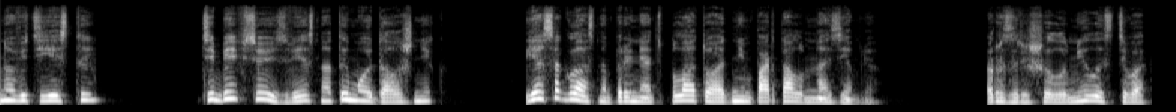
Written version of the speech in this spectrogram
Но ведь есть ты. Тебе все известно, ты мой должник. Я согласна принять плату одним порталом на землю. Разрешила милостиво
